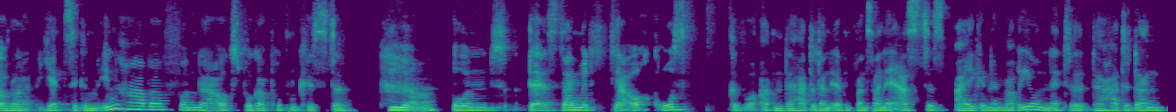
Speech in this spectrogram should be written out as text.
oder jetzigem Inhaber von der Augsburger Puppenkiste. Ja, Und der ist damit ja auch groß geworden. Der hatte dann irgendwann seine erste eigene Marionette. Der hatte dann,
